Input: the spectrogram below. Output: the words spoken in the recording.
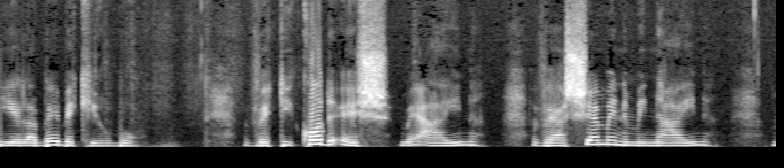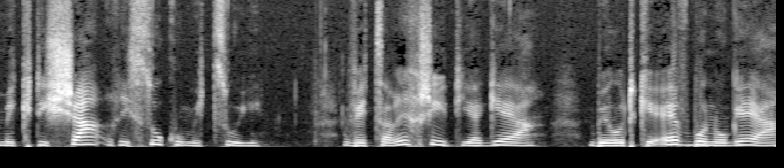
ילבה בקרבו. ותיכוד אש מאין, והשמן מנין, מקדישה ריסוק ומיצוי. וצריך שיתייגע, בעוד כאב בו נוגע,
